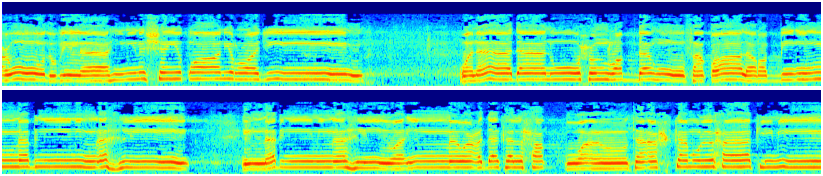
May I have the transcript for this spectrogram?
أعوذ بالله من الشيطان الرجيم. ونادى نوح ربه فقال رب إن ابني من أهلي إن ابني من أهلي وإن وعدك الحق وأنت أحكم الحاكمين.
